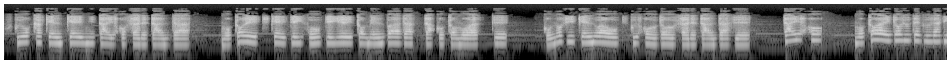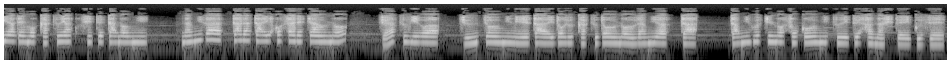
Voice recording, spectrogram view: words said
福岡県警に逮捕されたんだ。元 HKT48 メンバーだったこともあって、この事件は大きく報道されたんだぜ。逮捕？元アイドルでグラビアでも活躍してたのに、何があったら逮捕されちゃうの？じゃあ次は、順調に見えたアイドル活動の裏にあった、谷口の素行について話していくぜ。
